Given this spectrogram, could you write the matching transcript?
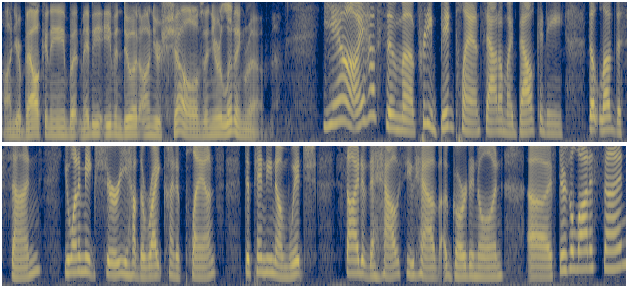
on your balcony, but maybe even do it on your shelves in your living room. Yeah, I have some uh, pretty big plants out on my balcony that love the sun. You want to make sure you have the right kind of plants, depending on which side of the house you have a garden on. Uh, if there's a lot of sun,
